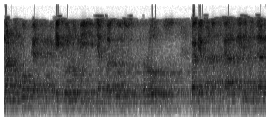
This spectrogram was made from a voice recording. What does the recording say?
menumbuhkan ekonomi yang bagus terus. Bagaimana sekarang ini mencari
